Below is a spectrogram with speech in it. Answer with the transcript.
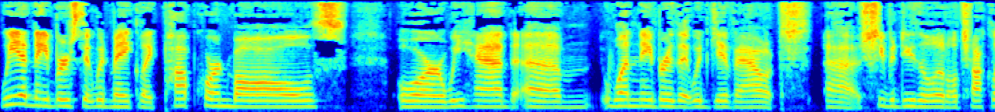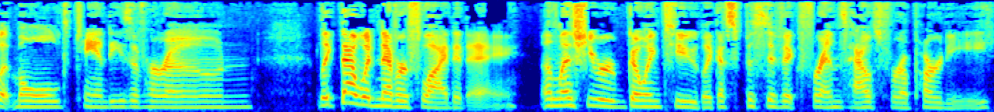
we had neighbors that would make like popcorn balls, or we had um, one neighbor that would give out. Uh, she would do the little chocolate mold candies of her own. Like that would never fly today, unless you were going to like a specific friend's house for a party.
